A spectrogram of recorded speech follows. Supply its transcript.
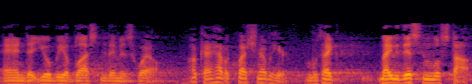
and that you'll be a blessing to them as well. Okay, I have a question over here. We'll take maybe this and we'll stop.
